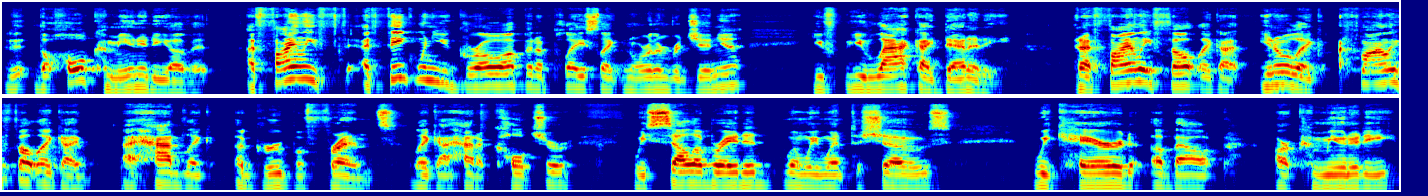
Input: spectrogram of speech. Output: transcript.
the, the whole community of it. I finally, I think when you grow up in a place like Northern Virginia, you you lack identity. And I finally felt like I, you know, like I finally felt like I I had like a group of friends, like I had a culture. We celebrated when we went to shows. We cared about our community,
